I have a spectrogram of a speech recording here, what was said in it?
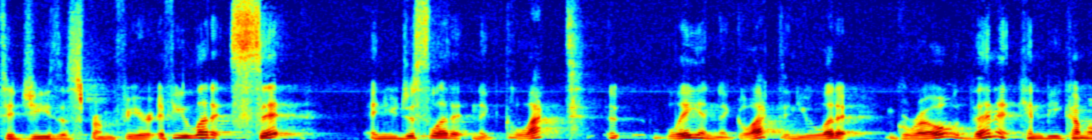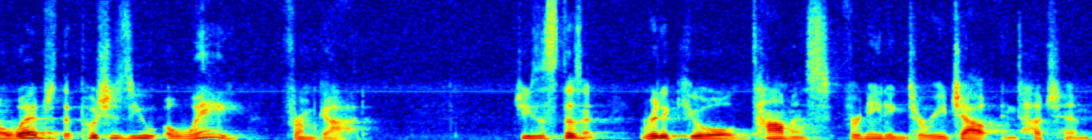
to Jesus from fear, if you let it sit and you just let it neglect, lay in neglect and you let it grow, then it can become a wedge that pushes you away from God. Jesus doesn't ridicule Thomas for needing to reach out and touch him.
